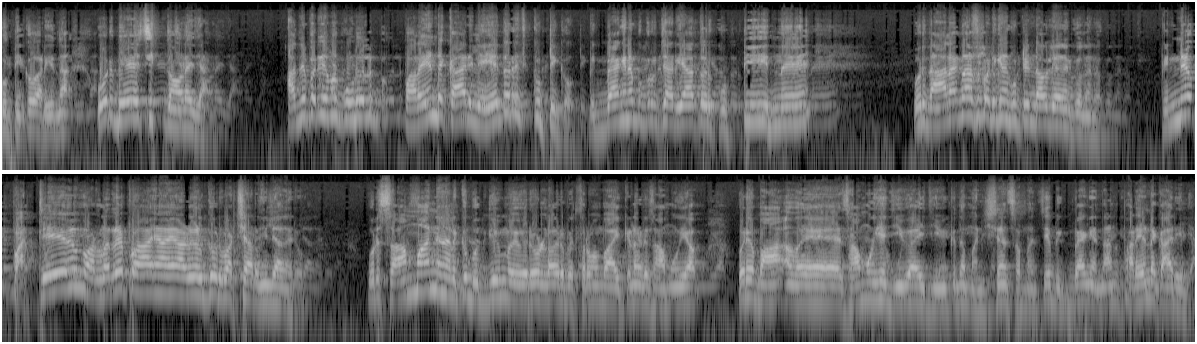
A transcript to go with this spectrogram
കുട്ടിക്കും അറിയുന്ന ഒരു ബേസിക് നോളജാണ് അതിനെപ്പറ്റി നമ്മൾ കൂടുതൽ പറയേണ്ട കാര്യമില്ല. ഏതൊരു കുട്ടിക്കോ? ബിഗ് ബാങ്ങിനെ കുറിച്ച് അറിയാത്ത ഒരു കുട്ടി ഇന്ന് ഒരു നാലാം ക്ലാസ് പഠിക്കുന്ന കുട്ടി ഉണ്ടാവില്ല എനിക്ക് തോന്നുന്നു. പിന്നെ പറ്റേ വളരെ പ്രായമായ ആളുകൾക്ക് ഒരു പക്ഷേ അറിഞ്ഞില്ല എന്നൊരു ഒരു സാമാന്യ നിലയ്ക്ക് ബുദ്ധിയും വിവരമുള്ള ഒരു പത്രവും വായിക്കുന്ന ഒരു സാമൂഹ്യ ഒരു സാമൂഹ്യ ജീവിയായി ജീവിക്കുന്ന മനുഷ്യനെ സംബന്ധിച്ച് ബിഗ് ബാങ് എന്താണെന്ന് പറയേണ്ട കാര്യമില്ല.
